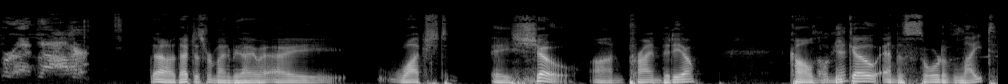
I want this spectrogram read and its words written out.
for a dollar. Oh, that just reminded me. I, I watched a show on Prime Video called Okay. Nico and the Sword of Light.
